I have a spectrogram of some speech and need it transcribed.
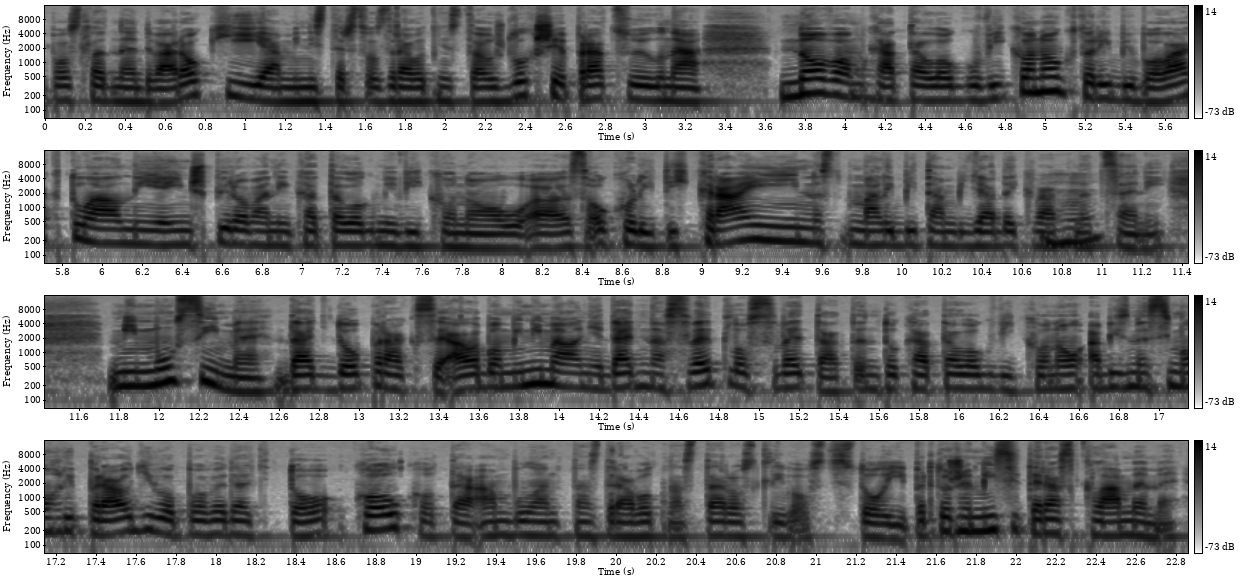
posledné dva roky a ministerstvo zdravotníctva už dlhšie pracujú na novom katalógu výkonov, ktorý by bol aktuálny, je inšpirovaný katalógmi výkonov e, z okolitých krajín, mali by tam byť adekvátne mm-hmm. ceny. My musíme dať do praxe, alebo minimálne dať na svetlo sveta tento katalóg výkonov, aby sme si mohli pravdivo povedať to, koľko tá ambulantná zdravotná starostlivosť stojí. Pretože my si teraz klameme.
